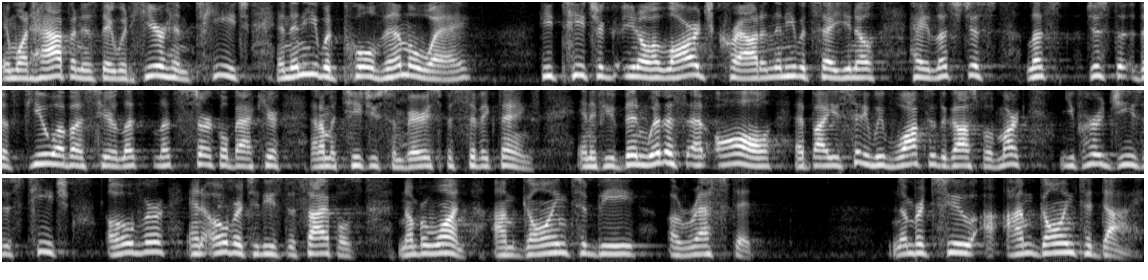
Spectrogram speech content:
And what happened is they would hear him teach, and then he would pull them away he'd teach a, you know, a large crowd and then he would say you know hey let's just let's just the, the few of us here let's, let's circle back here and i'm going to teach you some very specific things. And if you've been with us at all at bayou city we've walked through the gospel of mark you've heard jesus teach over and over to these disciples. Number one i'm going to be arrested. Number two i'm going to die.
